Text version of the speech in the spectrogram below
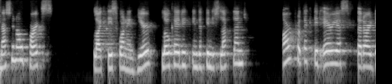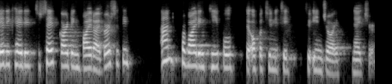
National parks, like this one in here, located in the Finnish Lapland, are protected areas that are dedicated to safeguarding biodiversity and providing people the opportunity to enjoy nature.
